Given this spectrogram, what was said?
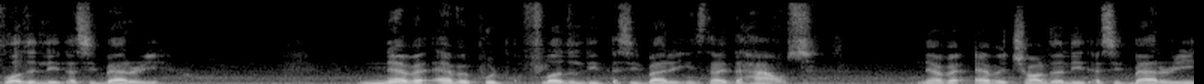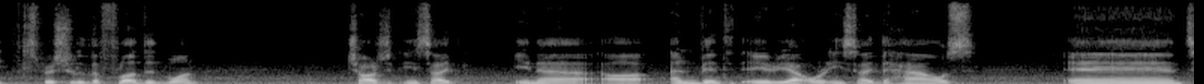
flooded lead acid battery. Never ever put flooded lead acid battery inside the house. Never ever charge the lead acid battery, especially the flooded one. Charge it inside in a uh, unvented area or inside the house. And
